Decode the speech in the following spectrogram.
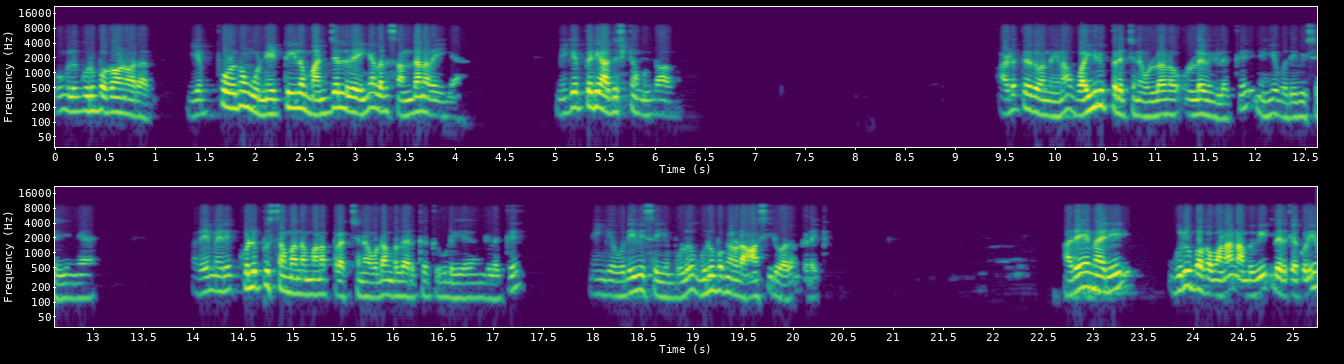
உங்களுக்கு குரு பகவான் வராது எப்பொழுதும் உங்கள் நெற்றியில் மஞ்சள் வைங்க அல்லது சந்தனம் வைங்க. மிகப்பெரிய அதிர்ஷ்டம் உண்டாகும். அடுத்தது வந்தீங்கன்னா வயிறு பிரச்சனை உள்ள உள்ளவங்களுக்கு நீங்கள் உதவி செய்யுங்க. அதே மாதிரி கொழுப்பு சம்பந்தமான பிரச்சனை உடம்புல இருக்கக்கூடியவங்களுக்கு நீங்கள் உதவி செய்யும் பொழுது குரு பகவானோட ஆசீர்வாதம் கிடைக்கும். அதே மாதிரி குரு பகவானா நம்ம வீட்டில் இருக்கக்கூடிய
